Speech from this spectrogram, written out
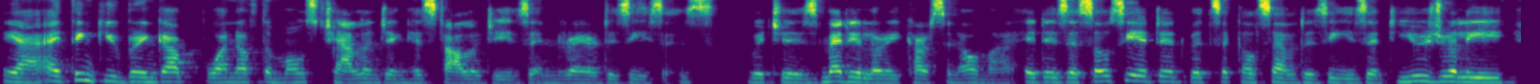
Yeah, I think you bring up one of the most challenging histologies in rare diseases which is medullary carcinoma. It is associated with sickle cell disease. It usually,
